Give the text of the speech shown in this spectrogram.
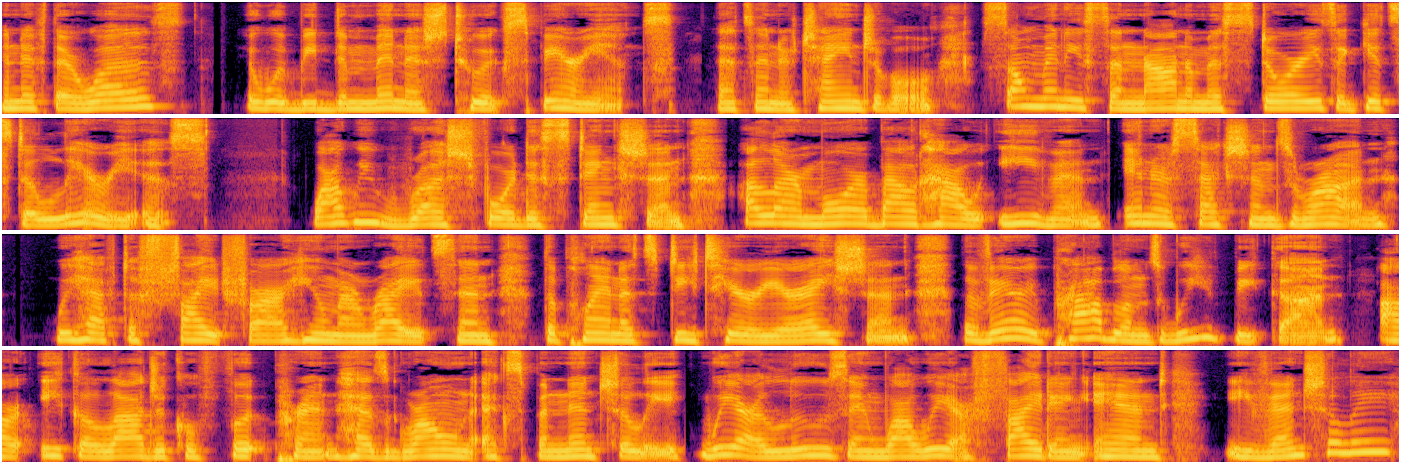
And if there was, it would be diminished to experience. That's interchangeable. So many synonymous stories, it gets delirious. While we rush for distinction, I learn more about how even intersections run. We have to fight for our human rights and the planet's deterioration. The very problems we've begun. Our ecological footprint has grown exponentially. We are losing while we are fighting, and eventually,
